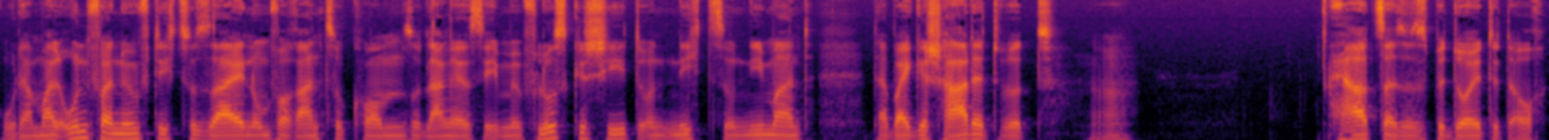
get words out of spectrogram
Oder mal unvernünftig zu sein, um voranzukommen, solange es eben im Fluss geschieht und nichts und niemand dabei geschadet wird. Ja. Herz, also es bedeutet auch,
